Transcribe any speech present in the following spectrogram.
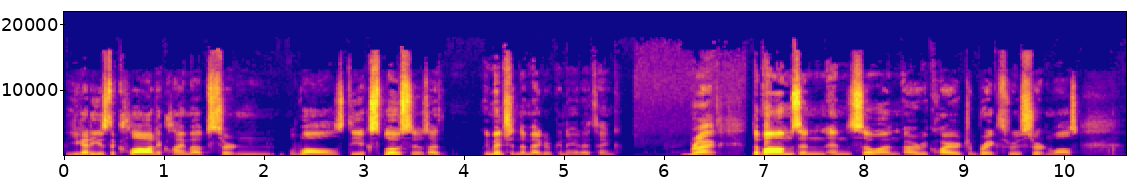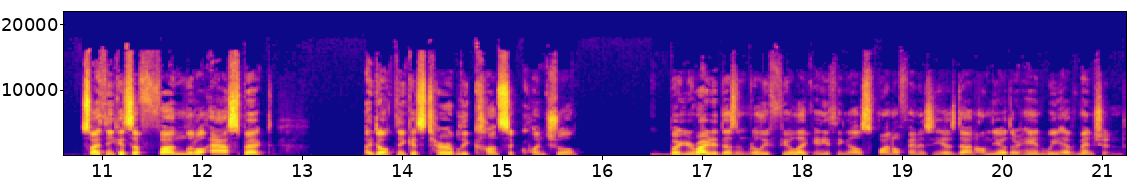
You got to use the claw to climb up certain walls. The explosives, I, we mentioned the mega grenade, I think. Right. The bombs and, and so on are required to break through certain walls. So I think it's a fun little aspect. I don't think it's terribly consequential but you're right, it doesn't really feel like anything else Final Fantasy has done. On the other hand, we have mentioned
